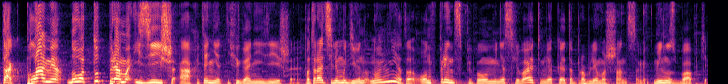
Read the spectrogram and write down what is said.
Так, пламя. Ну вот тут прямо изейшее. А, хотя нет, нифига не изейшее. Потратили мы 90... Ну нет, он в принципе, по-моему, меня сливает. У меня какая-то проблема с шансами. Минус бабки.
